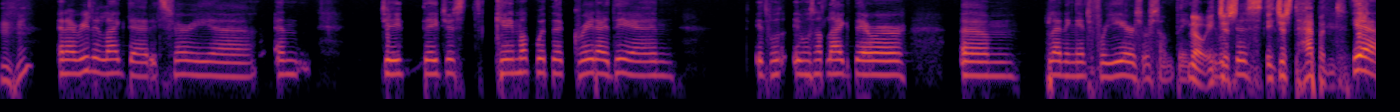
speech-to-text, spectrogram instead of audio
Mhm. and I really like that. It's very uh, and they they just came up with a great idea, and it was it was not like they were um, planning it for years or something. No, it was just- it just happened yeah.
